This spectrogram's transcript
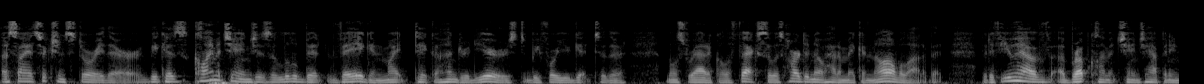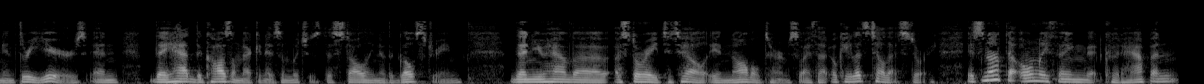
a, science fiction story there because climate change is a little bit vague and might take a hundred years to, before you get to the most radical effects. So it's hard to know how to make a novel out of it. But if you have abrupt climate change happening in three years, and they had the causal mechanism, which is the stalling of the Gulf Stream, then you have a, a, story to tell in novel terms. So I thought, okay, let's tell that story. It's not the only thing that could happen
